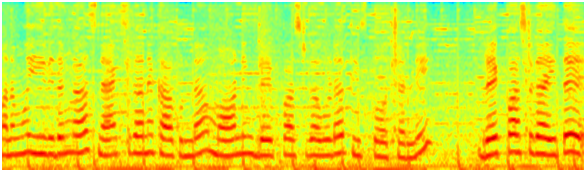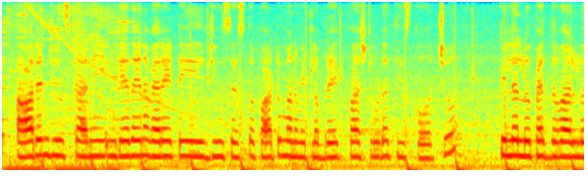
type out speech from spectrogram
మనము ఈ విధంగా స్నాక్స్గానే కాకుండా మార్నింగ్ బ్రేక్ఫాస్ట్గా కూడా తీసుకోవచ్చండి. బ్రేక్ఫాస్ట్గా అయితే ఆరెంజ్ జ్యూస్ కానీ ఇంకేదైనా వెరైటీ జ్యూసెస్తో పాటు మనం ఇట్లా బ్రేక్ఫాస్ట్ కూడా తీసుకోవచ్చు. పిల్లలు పెద్దవాళ్ళు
